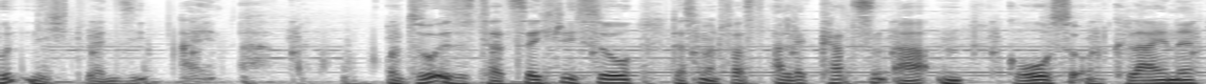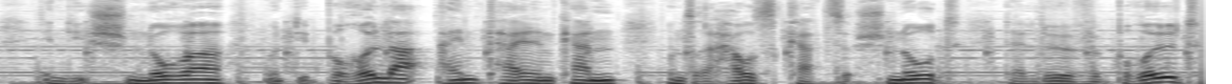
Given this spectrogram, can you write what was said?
und nicht, wenn sie einatmen. Und so ist es tatsächlich so, dass man fast alle Katzenarten, große und kleine, in die Schnurrer und die Brüller einteilen kann. Unsere Hauskatze schnurrt, der Löwe brüllt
